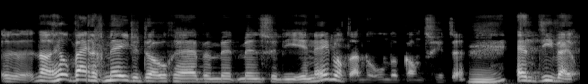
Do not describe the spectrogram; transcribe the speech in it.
eh, nou heel weinig mededogen hebben met mensen die in Nederland aan de onderkant zitten. En die wij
